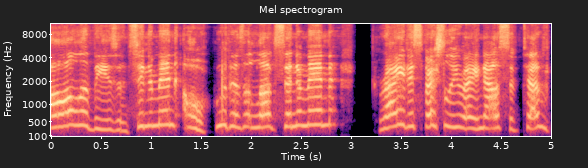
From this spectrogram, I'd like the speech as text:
all of these and cinnamon. Oh, who doesn't love cinnamon? Right? Especially right now, September.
